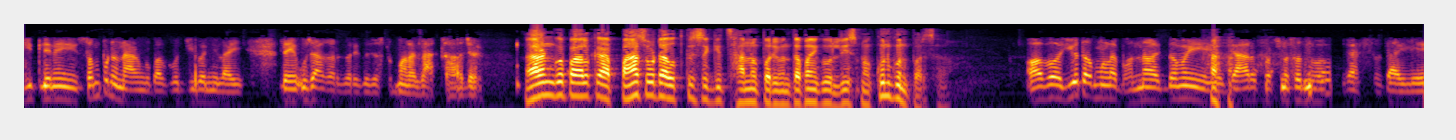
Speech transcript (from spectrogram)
गीतले नै सम्पूर्ण नारायण गोपालको जीवनीलाई चाहिँ उजागर गरेको जस्तो मलाई लाग्छ हजुर। नारायण गोपालका पाँचवटा उत्कृष्ट गीत छान्नु पर्यो भने तपाईँको लिस्टमा कुन कुन पर्छ? अब यो त मलाई भन्न एकदमै गाह्रो प्रश्न सोध्नुभयो दाईले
